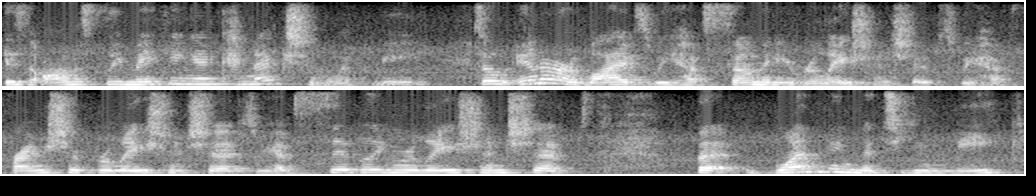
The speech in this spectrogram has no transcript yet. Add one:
is honestly making a connection with me. So in our lives we have so many relationships. We have friendship relationships, we have sibling relationships, but one thing that's unique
